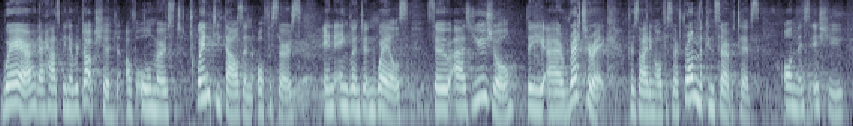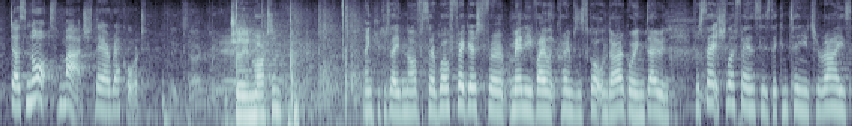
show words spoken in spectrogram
where there has been a reduction of almost 20,000 officers in England and Wales. So, as usual, the uh, rhetoric, presiding officer, from the Conservatives on this issue does not match their record. Exactly. Gillian Martin. Thank you, Presiding Officer. While figures for many violent crimes in Scotland are going down, for sexual offences they continue to rise.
